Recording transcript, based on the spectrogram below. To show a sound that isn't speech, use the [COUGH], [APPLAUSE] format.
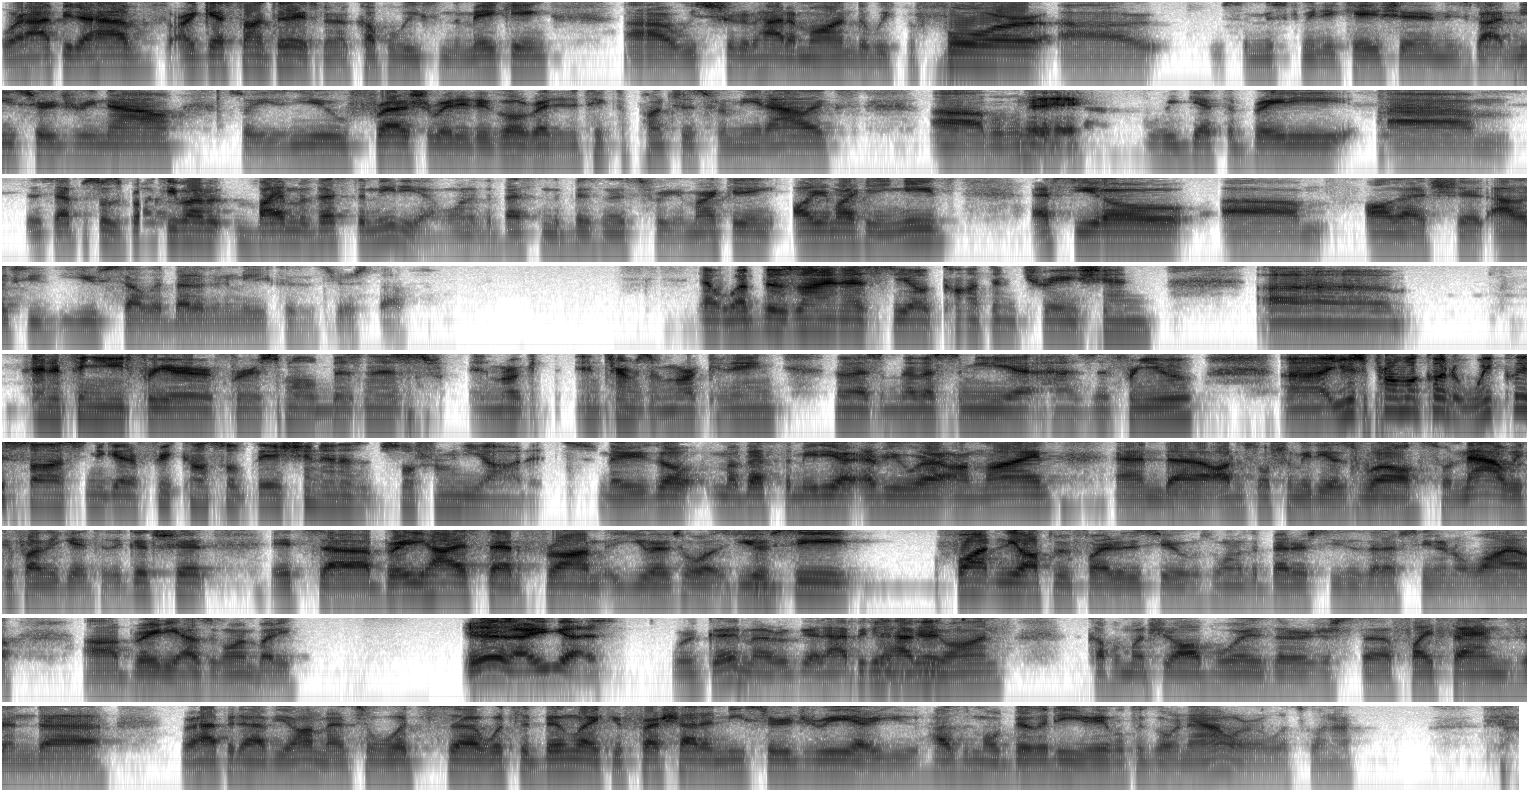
we're happy to have our guest on today. It's been a couple weeks in the making. Uh, we should have had him on the week before. Uh, some miscommunication. He's got knee surgery now, so he's new, fresh, ready to go, ready to take the punches from me and Alex. Uh, but before we get to Brady, um, this episode is brought to you by, by Mavesta Media, one of the best in the business for your marketing, all your marketing needs, SEO, um, all that shit. Alex, you, you sell it better than me because it's your stuff. Yeah, web design, SEO, content creation, uh, anything you need for your for a small business in market in terms of marketing, Mavesta Media has it for you. Uh, use promo code Weekly Sauce and you get a free consultation and a social media audit. There you go, Mavesta Media everywhere online and uh, on social media as well. So now we can finally get into the good shit. It's uh, Brady Hiestand from UFC. Well, UFC fought in the Ultimate Fighter this year. It was one of the better seasons that I've seen in a while. Uh, Brady, how's it going, buddy? Good. How are you guys? We're good, man. We're good. Happy Good, to have good. you on couple Montreal boys that are just uh, fight fans, and uh, we're happy to have you on, man. So what's uh, what's it been like? You're fresh out of knee surgery. Are you? How's the mobility? You're able to go now, or what's going on?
